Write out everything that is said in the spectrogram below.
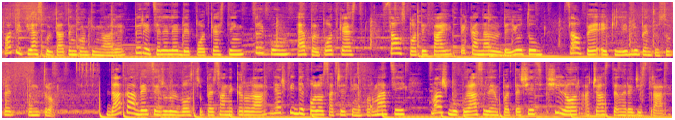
poate fi ascultat în continuare pe rețelele de podcasting precum Apple Podcast sau Spotify, pe canalul de YouTube sau pe echilibrupentrusuflet.ro. Dacă aveți în jurul vostru persoane cărora le-ar fi de folos aceste informații, m-aș bucura să le împărtășiți și lor această înregistrare.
